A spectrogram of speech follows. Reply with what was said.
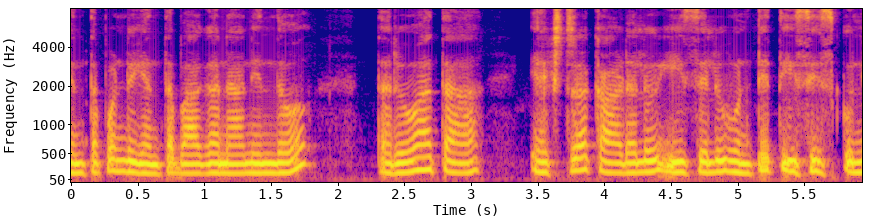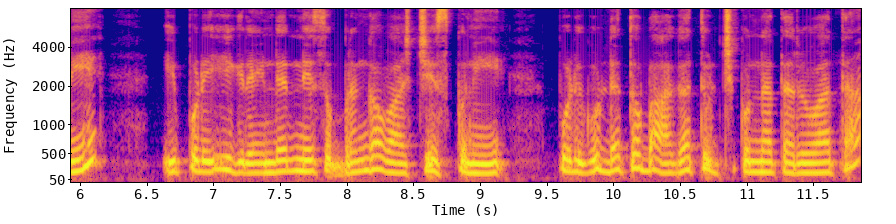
చింతపండు ఎంత బాగా నానిందో? తరువాత ఎక్స్ట్రా కాడలు ఈసెలు ఉంటే తీసేసుకుని ఇప్పుడు ఈ గ్రైండర్ని శుభ్రంగా వాష్ చేసుకుని పొడిగుడ్డతో బాగా తుడుచుకున్న తరువాత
